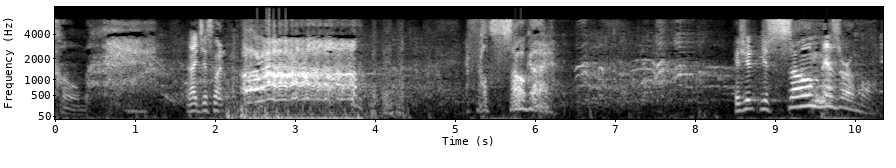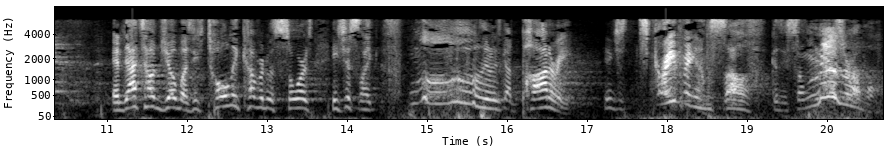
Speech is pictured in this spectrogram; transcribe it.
comb, and I just went. Ah! It felt so good because you're, you're so miserable. And that's how Job was. He's totally covered with sores. He's just like, and he's got pottery. He's just scraping himself because he's so miserable.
